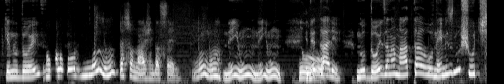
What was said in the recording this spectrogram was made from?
Porque no 2. Não colocou nenhum personagem da série. Nenhum. Nenhum, nenhum. E detalhe, no 2 ela mata o Nemesis no chute.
